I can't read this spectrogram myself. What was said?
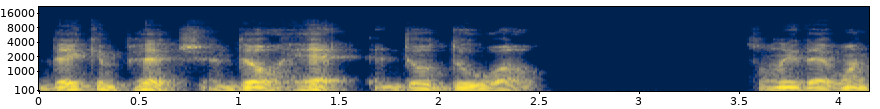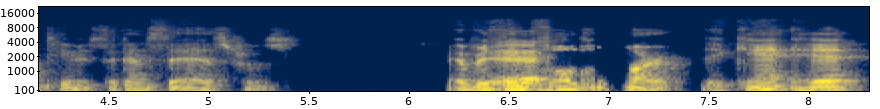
they can pitch and they'll hit and they'll do well. It's only that one team. It's against the Astros. Everything yeah. falls apart. They can't hit.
